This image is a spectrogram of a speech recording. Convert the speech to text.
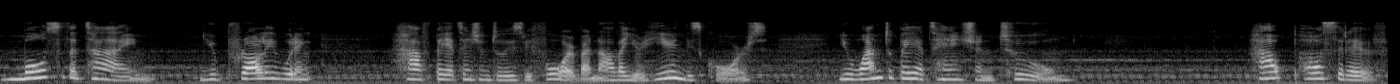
most of the time you probably wouldn't have paid attention to this before, but now that you're hearing this course, you want to pay attention to how positive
